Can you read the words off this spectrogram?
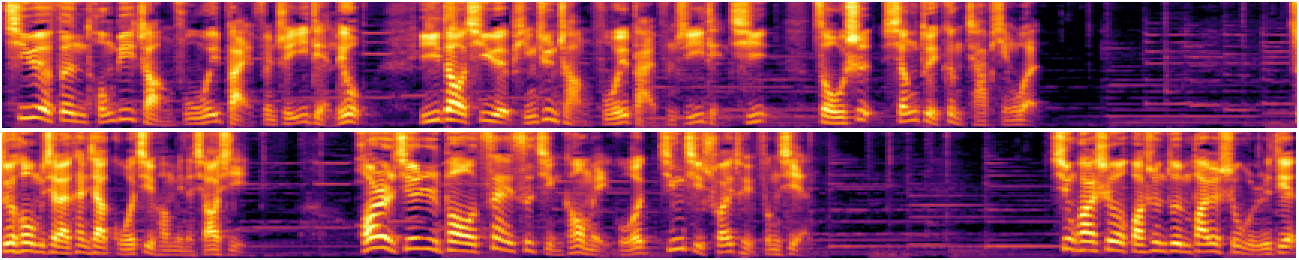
七月份同比涨幅为百分之一点六，一到七月平均涨幅为百分之一点七，走势相对更加平稳。最后，我们一起来看一下国际方面的消息，《华尔街日报》再次警告美国经济衰退风险。新华社华盛顿八月十五日电，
